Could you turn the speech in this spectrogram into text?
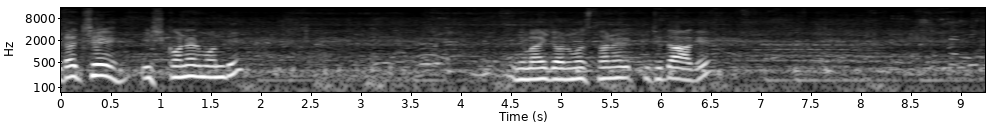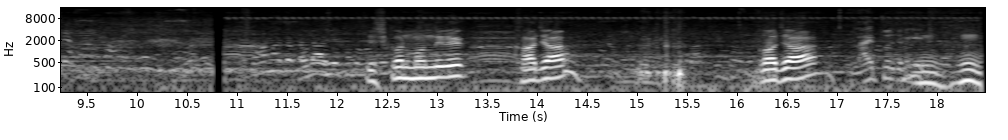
এটা হচ্ছে ইস্কনের মন্দির। নিমাই জন্মস্থানের কিছুটা আগে। ইস্কন মন্দিরে খাজা গজা লাইভ চলছে নাকি? হুম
